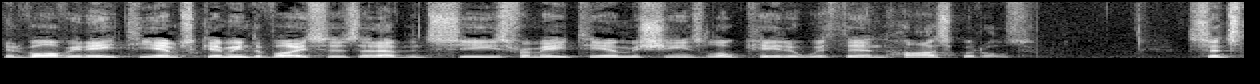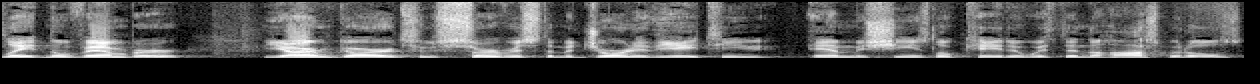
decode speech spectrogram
involving ATM skimming devices that have been seized from ATM machines located within hospitals. Since late November, the armed guards who service the majority of the ATM machines located within the hospitals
